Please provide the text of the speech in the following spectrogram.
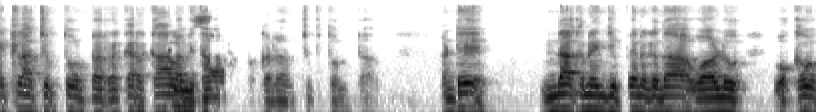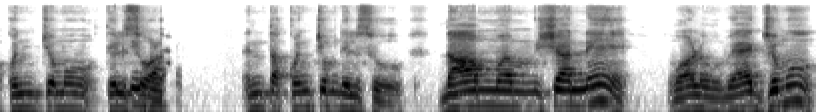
ఇట్లా చెప్తూ ఉంటారు రకరకాల. విధాలు చెప్తూ ఉంటారు. అంటే ఇందాక నేను చెప్పాను కదా వాళ్ళు ఒక కొంచెము తెలుసు వాళ్ళకి. ఎంత కొంచెం తెలుసు దామ విషయాన్నే వాళ్ళు వ్యాజ్యము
